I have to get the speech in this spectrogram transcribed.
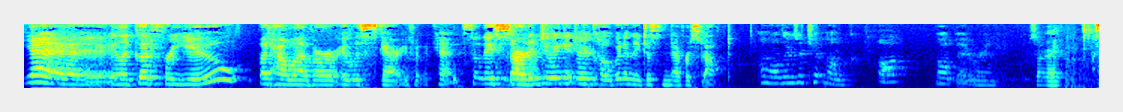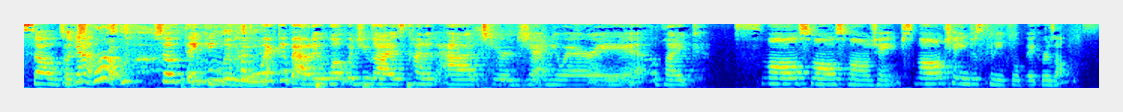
yay, like, good for you. But however, it was scary for the kids. So they started doing it during COVID and they just never stopped. Oh, there's a chipmunk. Sorry. So, like yeah. squirrel. So thinking quick about it, what would you guys kind of add to your January like small, small, small change? Small changes can equal big results.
